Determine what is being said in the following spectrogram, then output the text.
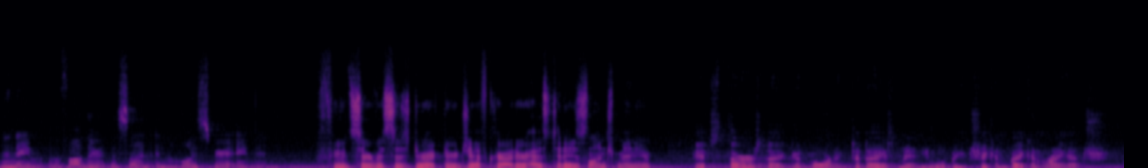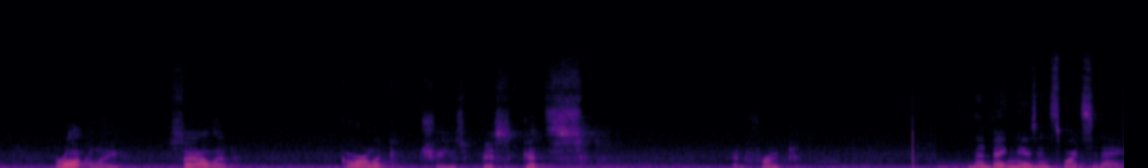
In the name of the Father, the Son, and the Holy Spirit, amen. Food Services Director Jeff Crowder has today's lunch menu. It's Thursday. Good morning. Today's menu will be chicken bacon ranch, broccoli, salad, garlic cheese biscuits, and fruit. The big news in sports today,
